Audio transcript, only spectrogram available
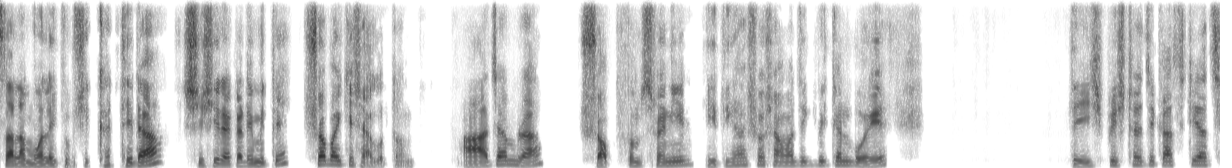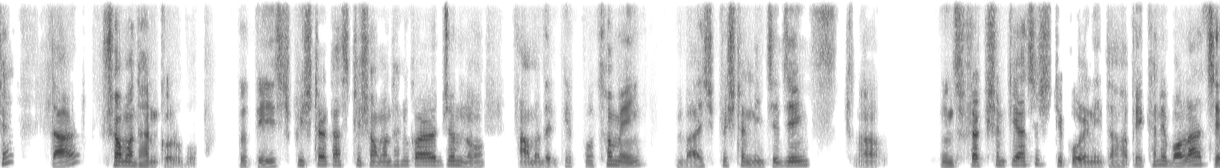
সালামু আলাইকুম, শিক্ষার্থীরা। শিশির একাডেমিতে সবাইকে স্বাগতম। আজ আমরা সপ্তম শ্রেণির ইতিহাস ও সামাজিক বিজ্ঞান বইয়ের তেইশ পৃষ্ঠার যে কাজটি আছে, তার সমাধান করব। তো তেইশ পৃষ্ঠার কাজটি সমাধান করার জন্য আমাদেরকে প্রথমেই বাইশ পৃষ্ঠার নিচে যেই ইনস্ট্রাকশনটি আছে সেটি পড়ে নিতে হবে। এখানে বলা আছে,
